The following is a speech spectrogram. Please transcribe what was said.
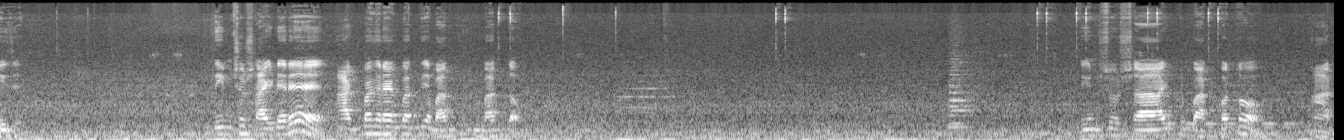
এই যে, তিনশো ষাটের আট ভাগের এক ভাগ দিয়ে ভাগ ভাগ দাও। তিনশো ষাট ভাগ কত? আট।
